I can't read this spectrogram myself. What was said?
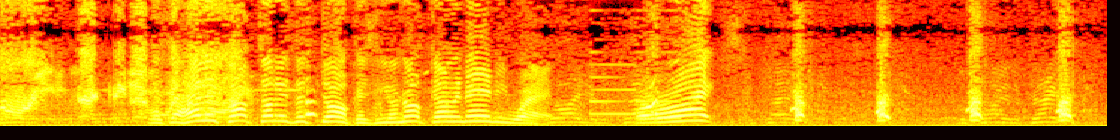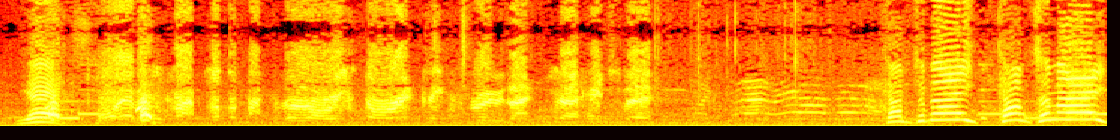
Lorry, exactly level There's a helicopter, there's a dog, you're not going anywhere. Alright? Yes. Come to me! Come to me!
